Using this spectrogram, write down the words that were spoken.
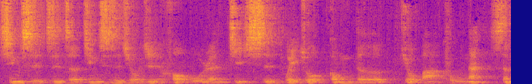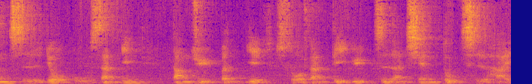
心使之者经施久日后，无人祭祀，未作功德，就把苦难生时又无善因，当具本业所感地狱，自然先度此海。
